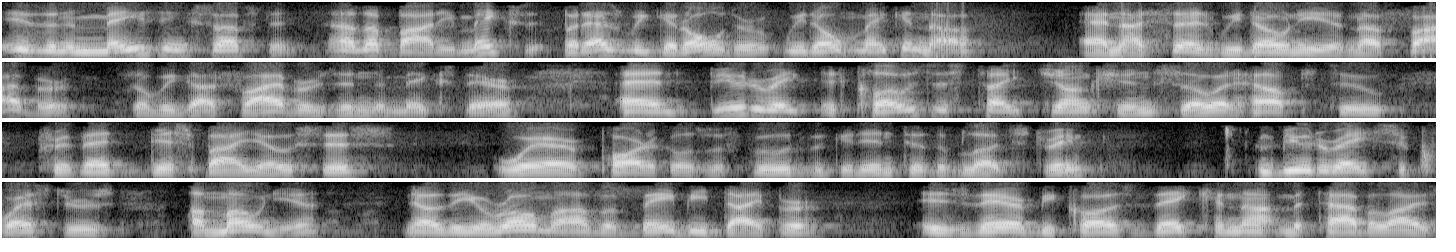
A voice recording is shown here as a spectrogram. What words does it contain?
is an amazing substance. Now, the body makes it, but as we get older, we don't make enough. And I said we don't eat enough fiber, so we got fibers in the mix there. And butyrate, it closes tight junctions, so it helps to prevent dysbiosis, where particles of food would get into the bloodstream. Butyrate sequesters ammonia. Now, the aroma of a baby diaper is there because they cannot metabolize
